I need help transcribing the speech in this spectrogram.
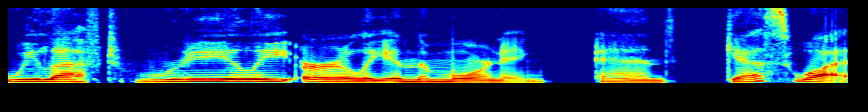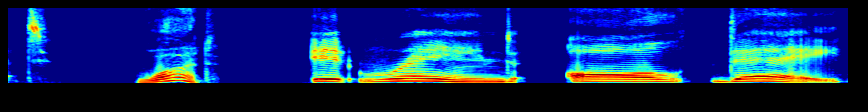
We left really early in the morning, and guess what? What? It rained all day.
